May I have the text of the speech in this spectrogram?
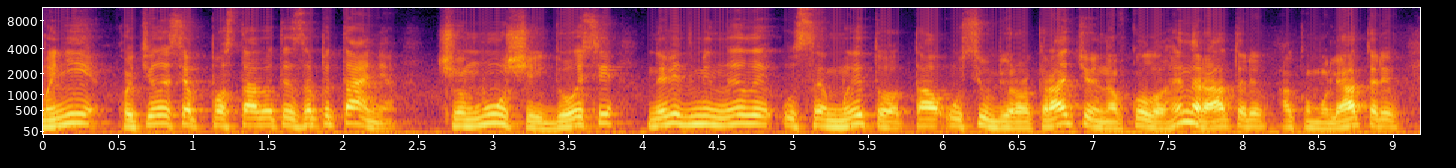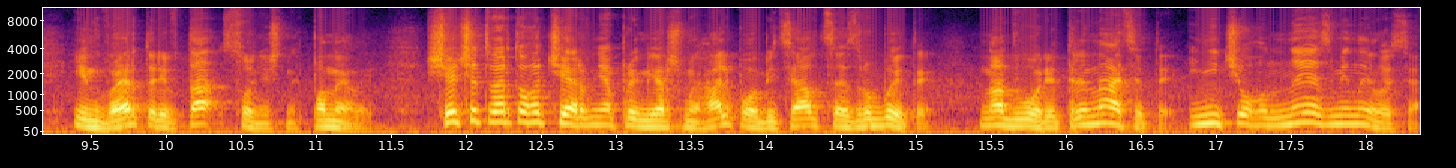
мені хотілося б поставити запитання, чому ще й досі не відмінили усе мито та усю бюрократію навколо генераторів, акумуляторів, інверторів та сонячних панелей. Ще 4 червня прем'єр Шмигаль пообіцяв це зробити. На дворі 13 і нічого не змінилося.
